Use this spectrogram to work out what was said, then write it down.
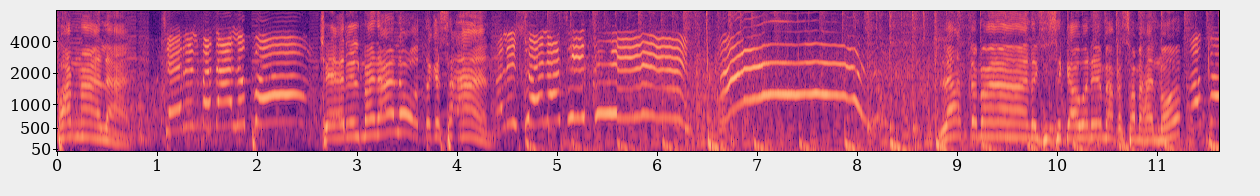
Pangalan. Cheryl Manalo po! Cheryl Manalo. Taga saan? Valenzuela City! Ah! Lahat ng mga nagsisigawan na yan, mga kasamahan mo? Opo!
